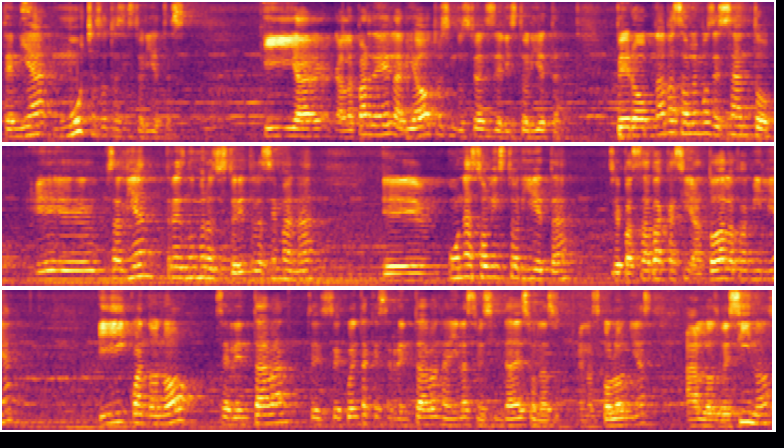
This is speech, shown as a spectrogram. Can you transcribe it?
tenía muchas otras historietas. Y a, la par de él había otros industriales de la historieta. Pero nada más hablemos de Santo. Eh, salían tres números de historieta a la semana. Eh, una sola historieta se pasaba casi a toda la familia. Y cuando no, se rentaban, se, cuenta que se rentaban ahí en las vecindades o en las, en las colonias a los vecinos.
